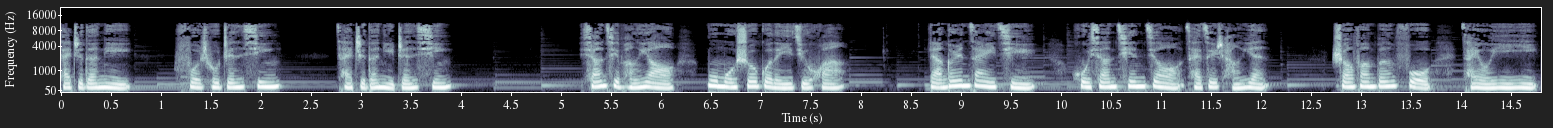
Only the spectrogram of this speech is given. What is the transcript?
才值得你付出真心，才值得你真心。想起朋友木木说过的一句话：两个人在一起，互相迁就才最长远，双方奔赴才有意义。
